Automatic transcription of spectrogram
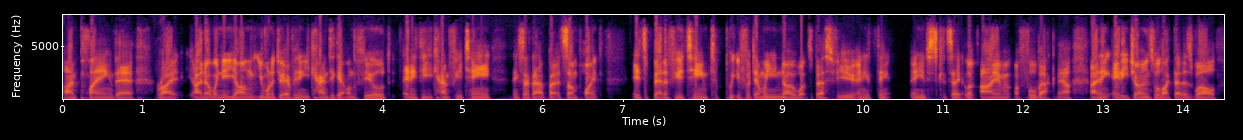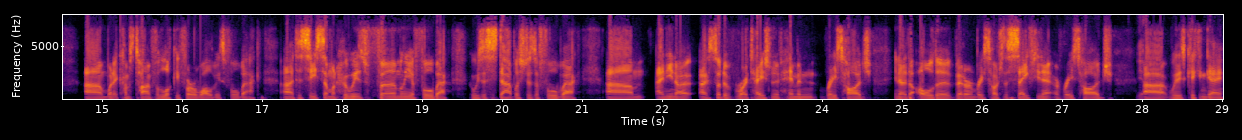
I'm playing there, right? I know when you're young, you want to do everything you can to get on the field, anything you can for your team, things like that. But at some point, it's better for your team to put your foot down when you know what's best for you, and you think, and you just can say, "Look, I am a fullback now." I think Eddie Jones will like that as well. Um, when it comes time for looking for a Wallabies fullback, uh, to see someone who is firmly a fullback, who is established as a fullback, um, and you know a sort of rotation of him and Reece Hodge, you know the older veteran Reece Hodge, the safety net of Reece Hodge, Yeah. uh, with his kicking game,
